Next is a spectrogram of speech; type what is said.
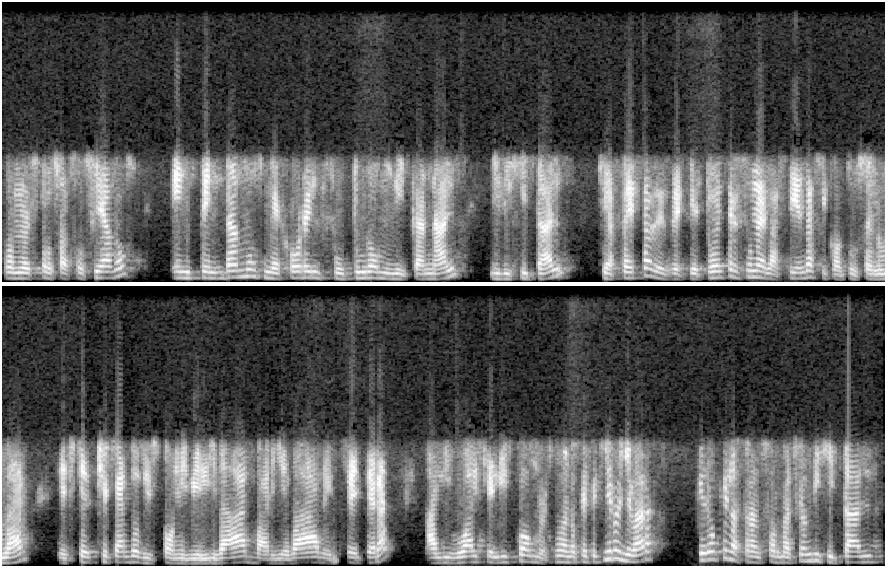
con nuestros asociados, entendamos mejor el futuro omnicanal y digital que afecta desde que tú entres una de las tiendas y con tu celular estés checando disponibilidad, variedad, etcétera, al igual que el e-commerce. Bueno, lo que te quiero llevar, creo que la transformación digital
